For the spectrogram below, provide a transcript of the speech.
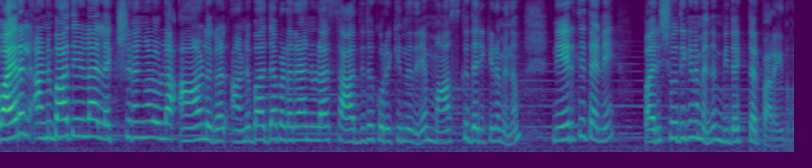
വൈറൽ അണുബാധയുള്ള ലക്ഷണങ്ങളുള്ള ആളുകൾ അണുബാധ പടരാനുള്ള സാധ്യത കുറയ്ക്കുന്നതിന് മാസ്ക് ധരിക്കണമെന്നും നേരത്തെ തന്നെ പരിശോധിക്കണമെന്നും വിദഗ്ധർ പറയുന്നു.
